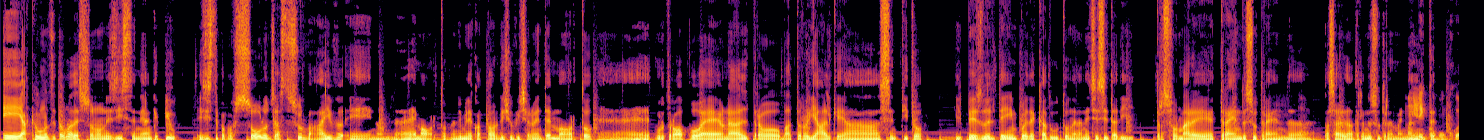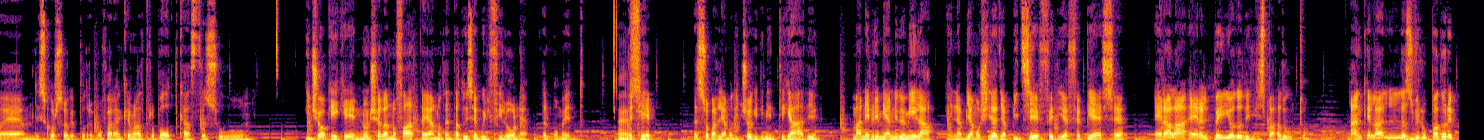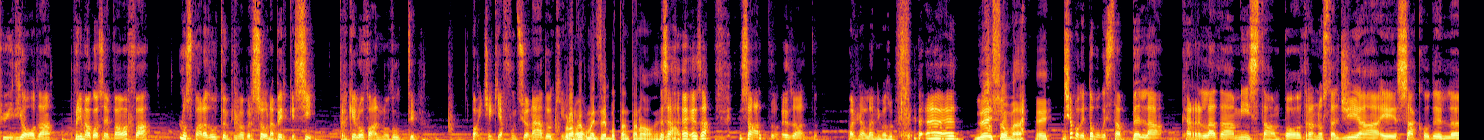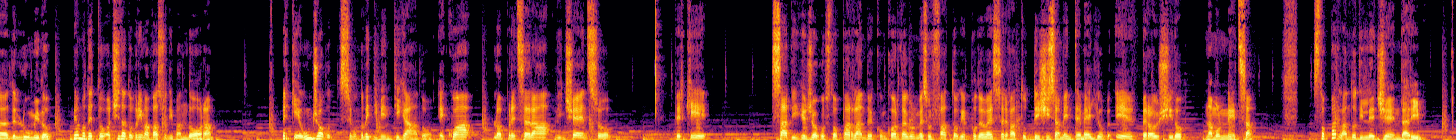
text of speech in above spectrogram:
e H1Z1 adesso non esiste neanche più esiste proprio solo Just Survive e non, è morto. Nel 2014 ufficialmente è morto. Eh, purtroppo è un altro Battle Royale che ha sentito il peso del tempo ed è caduto nella necessità di trasformare trend su trend passare da trend su trend ma, ma niente. lì comunque è un discorso che potremmo fare anche in un altro podcast su i giochi che non ce l'hanno fatta e hanno tentato di seguire il filone del momento. Eh, perché sì adesso parliamo di giochi dimenticati, ma nei primi anni 2000, e ne abbiamo citati a bizzeffe di FPS, era, là, era il periodo degli sparatutto. Anche la, lo sviluppatore più idiota, prima cosa che va a fare, lo sparatutto in prima persona, perché sì, perché lo fanno tutti. Poi c'è chi ha funzionato, chi Proprio no. come Zeb 89. Esatto, esatto, esatto. esatto. Pace all'anima su. Eh, eh, insomma, eh. diciamo che dopo questa bella carrellata mista, un po' tra nostalgia e sacco del, dell'umido, abbiamo detto, ho citato prima Vaso di Pandora, perché è un gioco secondo me dimenticato, e qua lo apprezzerà Vincenzo, perché sa di che gioco sto parlando e concorda con me sul fatto che poteva essere fatto decisamente meglio, e però è uscito una monnezza. Sto parlando di Legendary.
